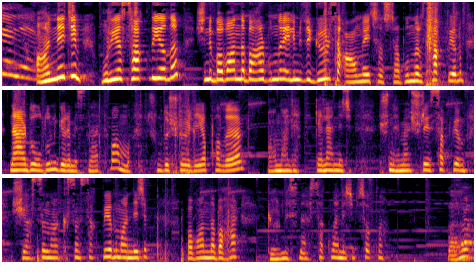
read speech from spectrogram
gidelim. Anneciğim buraya saklayalım. Şimdi babanla Bahar bunları elimizde görürse almaya çalışırlar. Bunları saklayalım. Nerede olduğunu göremesinler tamam mı? Şunu da şöyle yapalım. Anneanne gel anneciğim. Şunu hemen şuraya saklayalım. Şu yastığın arkasına saklayalım anneciğim. Babanla Bahar görmesinler. Sakla anneciğim sakla. Bahar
